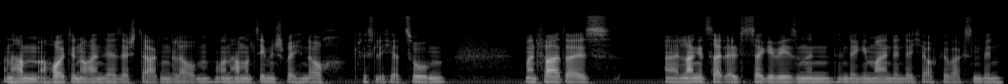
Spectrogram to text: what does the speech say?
und haben heute noch einen sehr, sehr starken Glauben und haben uns dementsprechend auch christlich erzogen. Mein Vater ist äh, lange Zeit Ältester gewesen in, in, der Gemeinde, in der ich aufgewachsen bin.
